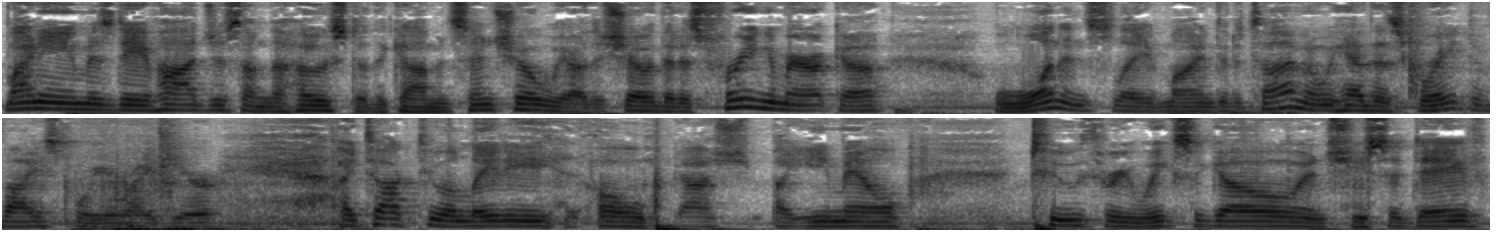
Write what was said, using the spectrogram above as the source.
My name is Dave Hodges. I'm the host of The Common Sense Show. We are the show that is freeing America one enslaved mind at a time, and we have this great device for you right here. I talked to a lady, oh gosh, by email two, three weeks ago, and she said, Dave,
